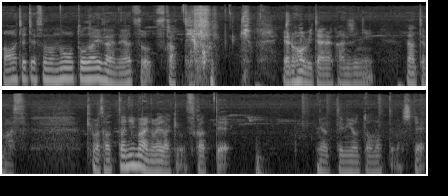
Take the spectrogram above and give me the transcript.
慌ててそのノート題材のやつを使ってやろう みたいな感じになってます。今日はたった2枚の絵だけを使ってやってみようと思ってまして、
